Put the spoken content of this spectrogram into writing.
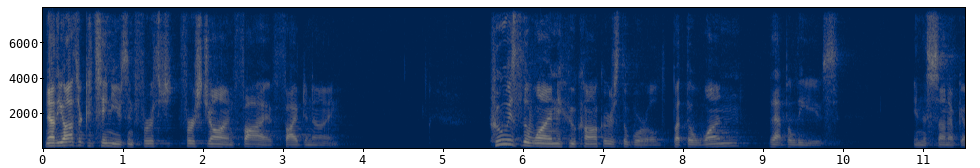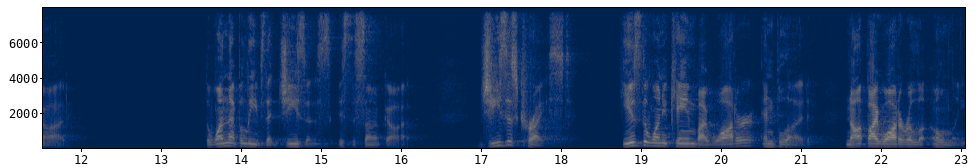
Now, the author continues in 1 John 5 5 to 9. Who is the one who conquers the world but the one that believes in the Son of God? The one that believes that Jesus is the Son of God. Jesus Christ, he is the one who came by water and blood, not by water only,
